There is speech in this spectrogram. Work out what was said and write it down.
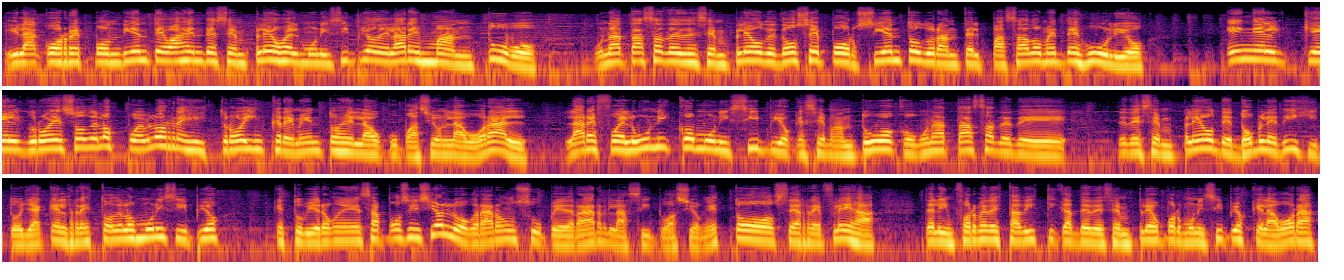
y la correspondiente baja en desempleos, el municipio de Lares mantuvo una tasa de desempleo de 12% durante el pasado mes de julio, en el que el grueso de los pueblos registró incrementos en la ocupación laboral. Lares fue el único municipio que se mantuvo con una tasa de, de, desempleo de doble dígito, ya que el resto de los municipios que estuvieron en esa posición lograron superar la situación. Esto se refleja del informe de estadísticas de desempleo por municipios que elabora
